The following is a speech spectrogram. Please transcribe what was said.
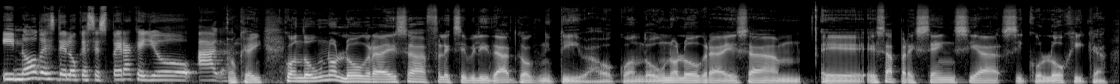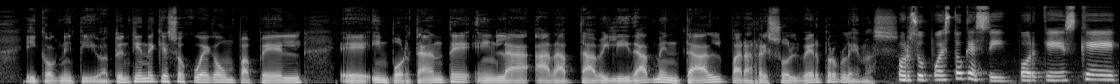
y no desde lo que se espera que yo haga. Ok. Cuando uno logra esa flexibilidad cognitiva o cuando uno logra esa, mm, eh, esa presencia psicológica y cognitiva, ¿tú entiendes que eso juega un papel eh, importante en la adaptabilidad mental para resolver problemas? Por supuesto que sí, porque es que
